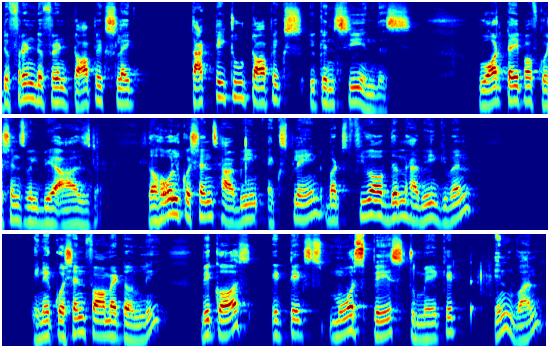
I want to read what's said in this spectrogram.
different different topics like 32 topics you can see in this. What type of questions will be asked? The whole questions have been explained but few of them have been given in a question format only because it takes more space to make it in one.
